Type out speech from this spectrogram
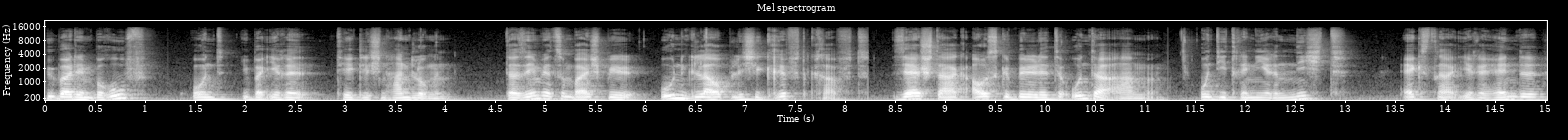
über den Beruf und über ihre täglichen Handlungen. Da sehen wir zum Beispiel unglaubliche Griffkraft, sehr stark ausgebildete Unterarme und die trainieren nicht extra ihre Hände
